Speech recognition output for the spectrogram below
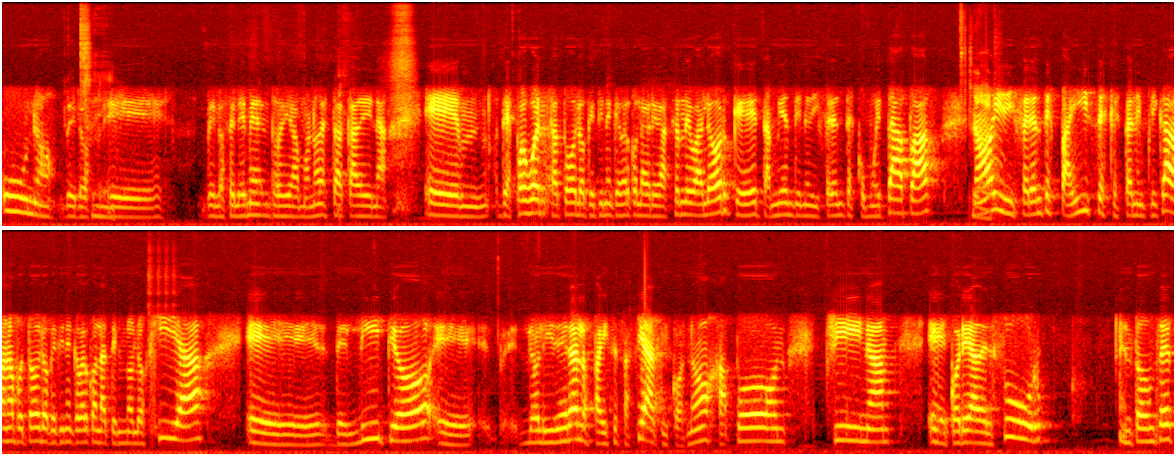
uno de los... Eh, de los elementos, digamos, ¿no? De esta cadena. Eh, después, bueno, está todo lo que tiene que ver con la agregación de valor, que también tiene diferentes como etapas, ¿no? Y diferentes países que están implicados, ¿no? Pues todo lo que tiene que ver con la tecnología eh, del litio, lo lideran los países asiáticos, ¿no? Japón, China, eh, Corea del Sur. Entonces,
